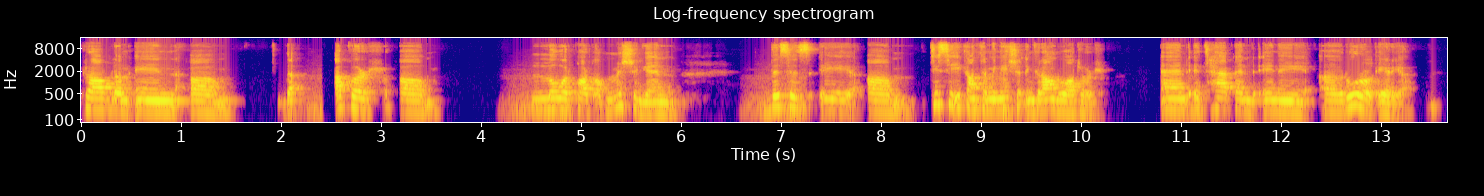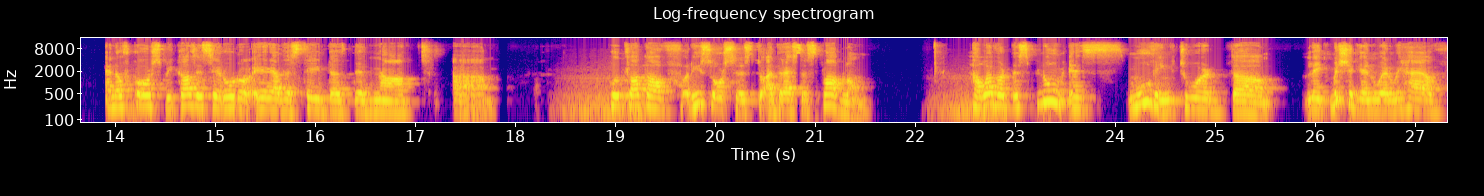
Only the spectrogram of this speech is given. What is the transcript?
problem in um, the upper um, lower part of michigan. This is a um, tce contamination in groundwater and it happened in a, a rural area and of course, because it's a rural area, the state does, did not uh, put a lot of resources to address this problem. However, this plume is moving toward Lake Michigan, where we have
